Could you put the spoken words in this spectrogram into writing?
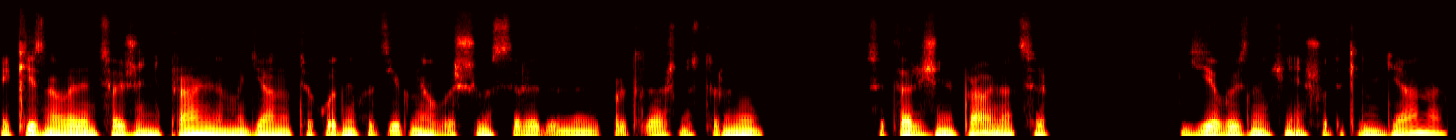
Які з наведень твердження правильно, медіану трикутника з'єднаного вершини середини протилежної сторони. Це твердження правильно, це є визначення, що таке медіана.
